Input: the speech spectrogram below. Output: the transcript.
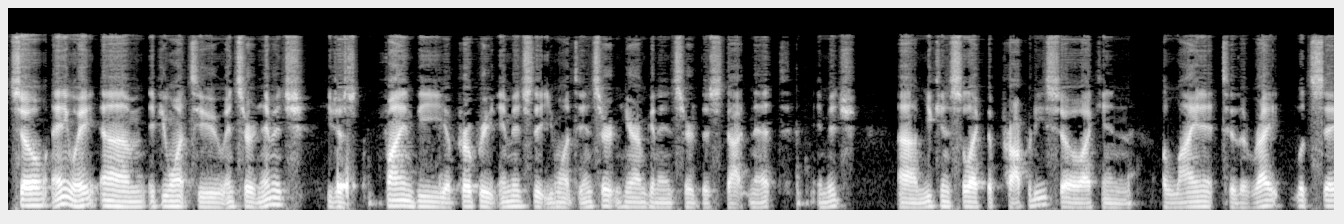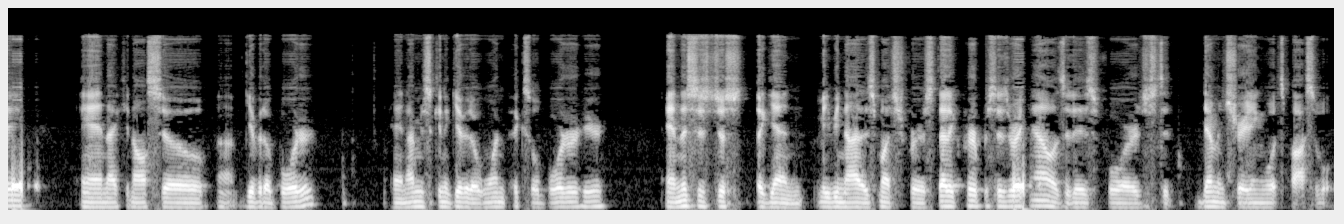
So anyway, um, if you want to insert an image, you just find the appropriate image that you want to insert. And here I'm going to insert this .NET image. Um, you can select the properties, so I can align it to the right, let's say, and I can also uh, give it a border. and I'm just going to give it a one pixel border here. And this is just, again, maybe not as much for aesthetic purposes right now as it is for just demonstrating what's possible.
